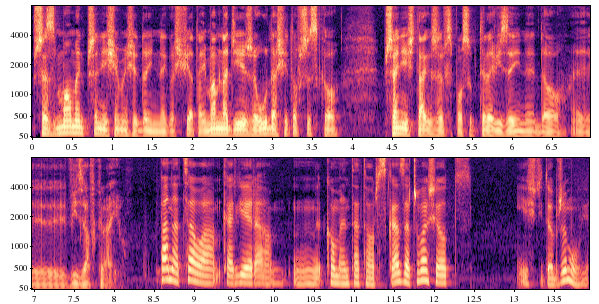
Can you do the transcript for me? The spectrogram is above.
przez moment przeniesiemy się do innego świata. I mam nadzieję, że uda się to wszystko przenieść także w sposób telewizyjny do widza w kraju. Pana cała kariera mm, komentatorska zaczęła się od, jeśli dobrze mówię,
